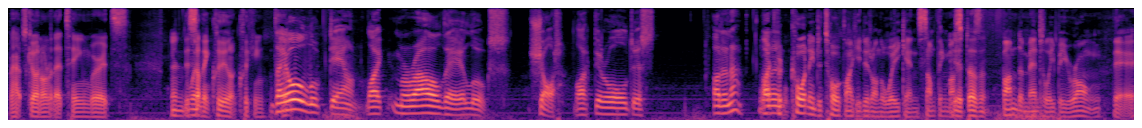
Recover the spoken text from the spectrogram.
perhaps going on at that team where it's and there's something clearly not clicking. They all look down. Like morale there looks shot. Like they're all just. I don't know. Like for don't- Courtney to talk like he did on the weekend, something must it doesn't. fundamentally be wrong there.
